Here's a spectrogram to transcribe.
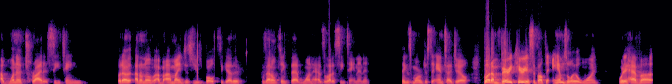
i want to try the cetane but I, I don't know I, I might just use both together because i don't think that one has a lot of cetane in it. I think it's more of just an anti-gel but i'm very curious about the amsoil one where they have a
